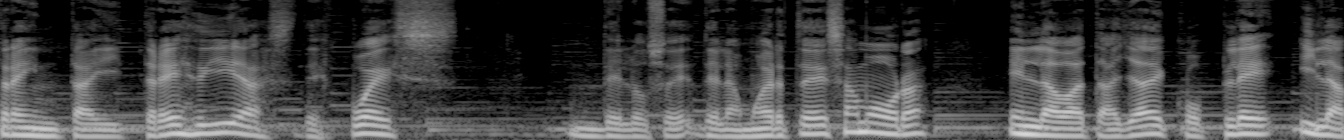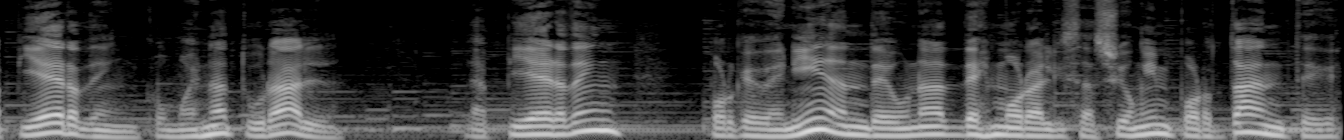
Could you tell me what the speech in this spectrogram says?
33 días después de, los, de la muerte de Zamora, en la batalla de Coplé y la pierden, como es natural. La pierden porque venían de una desmoralización importante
